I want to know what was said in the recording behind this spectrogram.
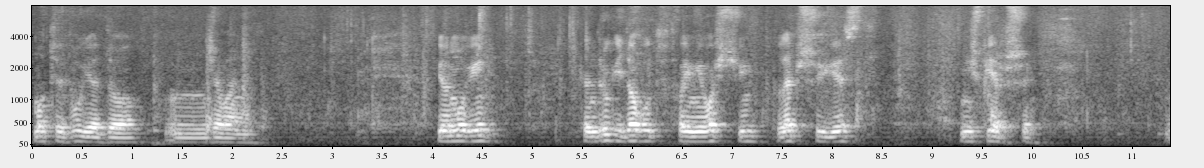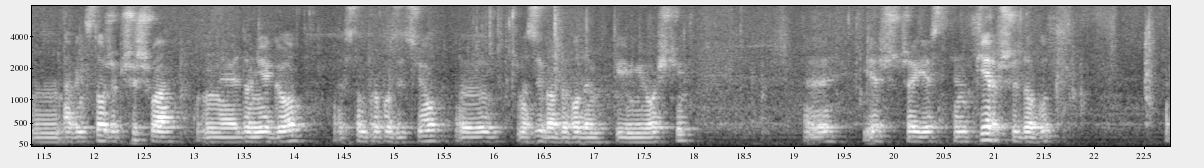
motywuje do mm, działania. I on mówi, ten drugi dowód Twojej miłości lepszy jest niż pierwszy. Mm, A więc to, że przyszła mm, do niego z tą propozycją, y, nazywa dowodem jej miłości. Y, Jeszcze jest ten pierwszy dowód. Y,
